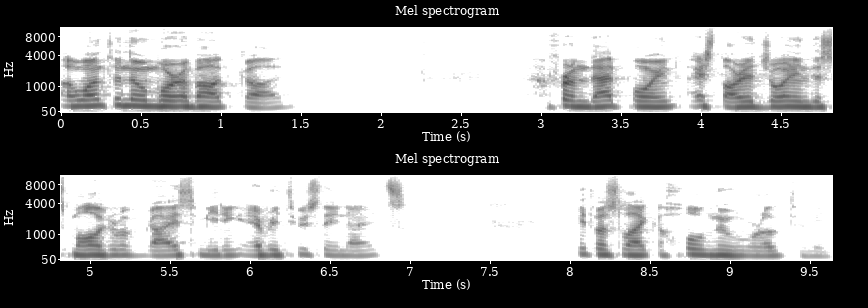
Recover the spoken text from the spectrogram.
I want to know more about God. From that point, I started joining this small group of guys meeting every Tuesday nights. It was like a whole new world to me.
